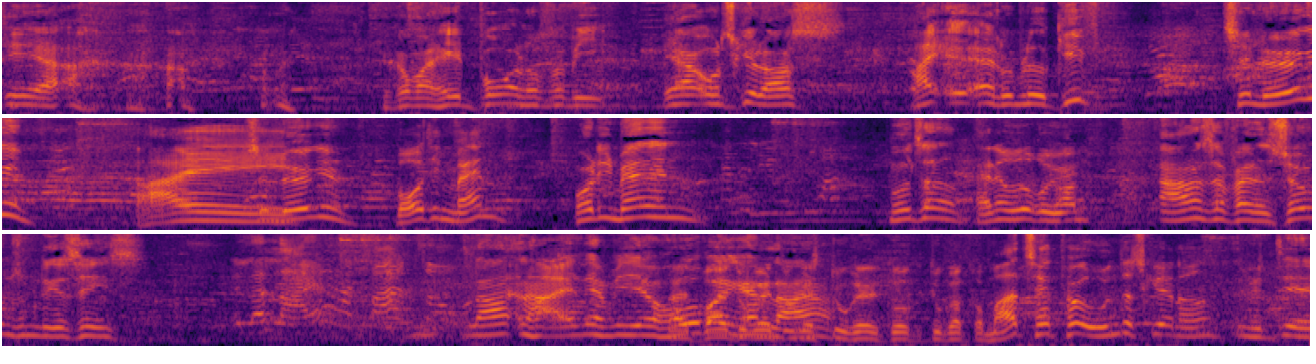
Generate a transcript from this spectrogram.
Det er... Der kommer et helt bord nu forbi. Ja, undskyld også. Hej, er du blevet gift? Tillykke. Ej. Tillykke. Hvor er din mand? Hvor er din mand henne? Modtaget. Han er ude at ryge. Anders er faldet i søvn, som det kan ses. Eller leger Nej, nej, jeg Men håber prøv, ikke, du, han leger. du, kan, du, kan, du kan gå meget tæt på, uden der sker noget. Det, Nej, jeg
